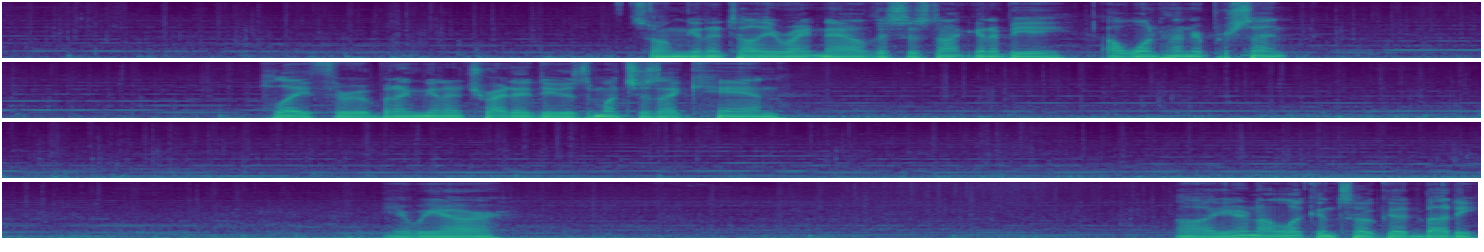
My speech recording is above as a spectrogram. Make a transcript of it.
So I'm going to tell you right now, this is not going to be a 100% playthrough, but I'm going to try to do as much as I can. We are. Oh, you're not looking so good, buddy.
